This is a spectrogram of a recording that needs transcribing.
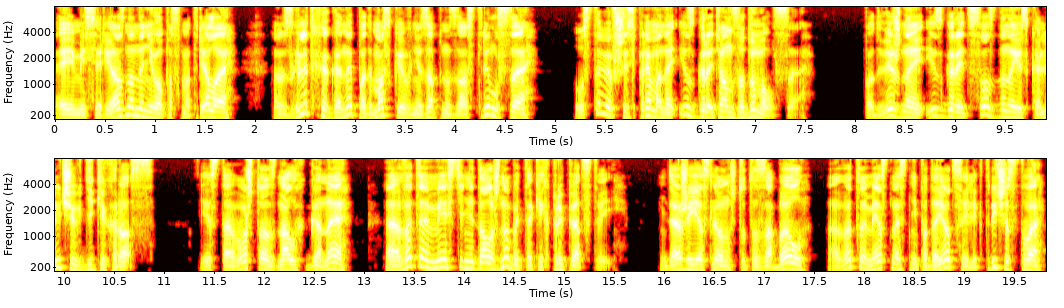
Эми серьёзно на него посмотрела. Взгляд Хагане под маской внезапно заострился. Уставившись прямо на изгородь, он задумался. Подвижная изгородь создана из колючих диких роз. Из того, что знал Хагане, в этом месте не должно быть таких препятствий. Даже если он что-то забыл, в эту местность не подаётся электричество,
